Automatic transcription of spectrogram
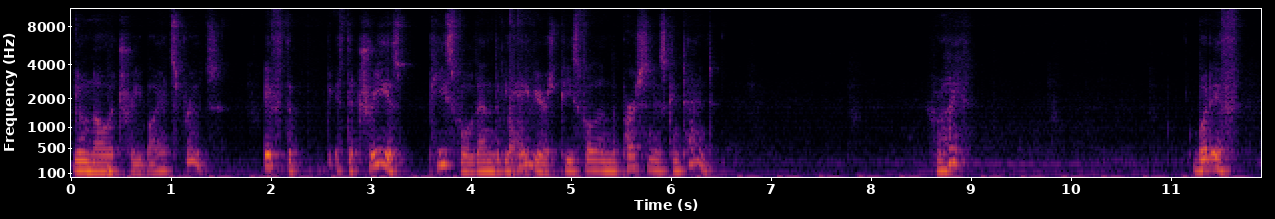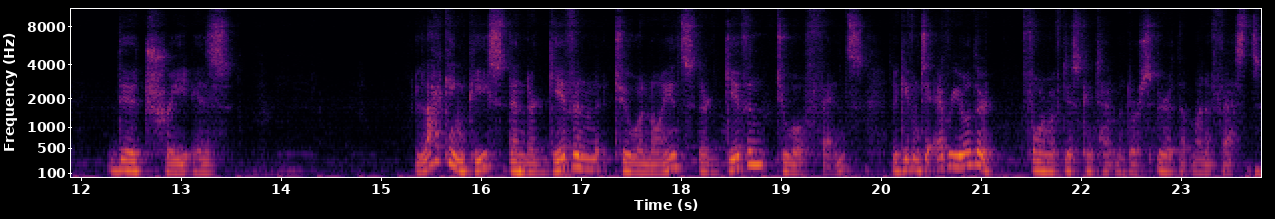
You'll know a tree by its fruits. If the if the tree is peaceful, then the behavior is peaceful and the person is content. Right? But if the tree is lacking peace, then they're given to annoyance, they're given to offense, they're given to every other form of discontentment or spirit that manifests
